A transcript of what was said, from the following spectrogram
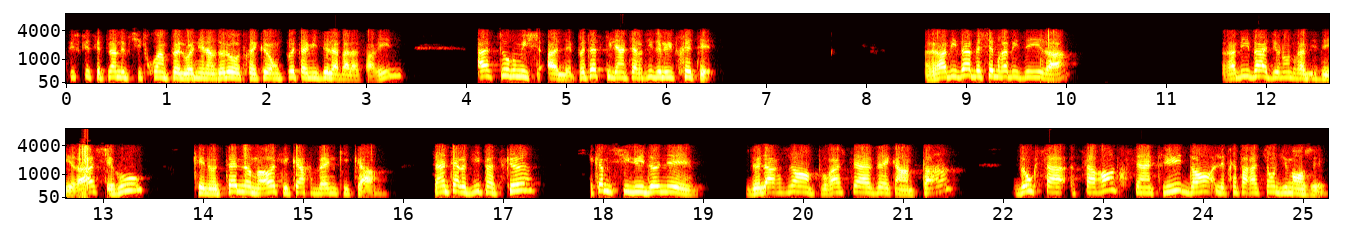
puisque c'est plein de petits trous un peu éloignés l'un de l'autre et qu'on peut tamiser là-bas la farine, Asur Mish'ale, peut-être qu'il est interdit de lui traiter. Rabiba Beshem Rabbi Zeira, Rabiba du nom de Rabbi Zeira, Shehu, Kenoten Lomaot Ikar Ben Kikar. C'est interdit parce que c'est comme s'il lui donnait de l'argent pour acheter avec un pain donc ça, ça rentre, c'est inclus dans les préparations du manger.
